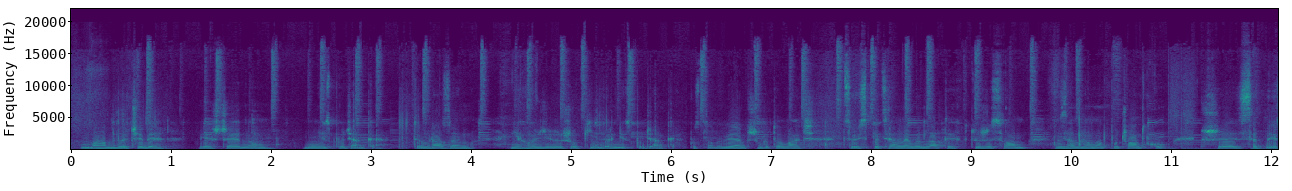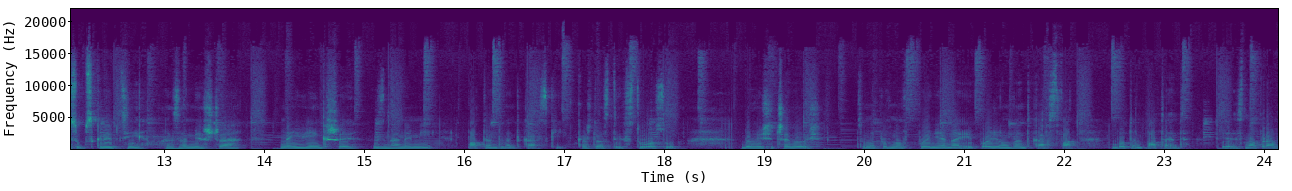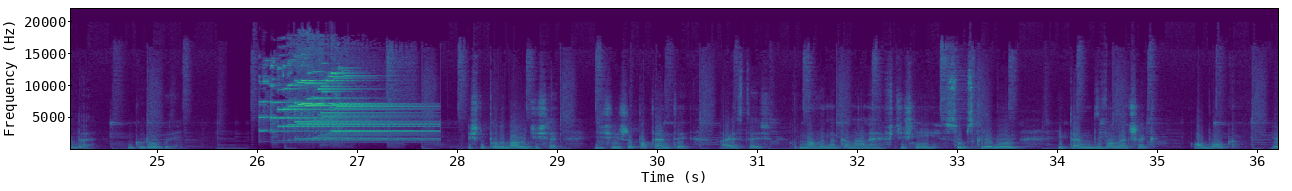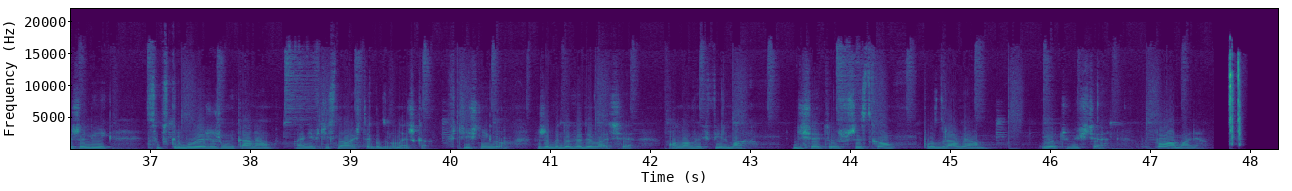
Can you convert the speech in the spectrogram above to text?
Mam dla Ciebie jeszcze jedną niespodziankę. Tym razem nie chodzi już o Kinder Niespodziankę. Postanowiłem przygotować coś specjalnego dla tych, którzy są ze mną od początku. Przy setnej subskrypcji zamieszczę największy znany mi patent wędkarski. Każda z tych 100 osób dowie się czegoś, co na pewno wpłynie na jej poziom wędkarstwa, bo ten patent jest naprawdę gruby. Jeśli podobały Ci się dzisiejsze patenty, a jesteś nowy na kanale, wciśnij subskrybuj i ten dzwoneczek obok. Jeżeli subskrybujesz już mój kanał, a nie wcisnąłeś tego dzwoneczka, wciśnij go, żeby dowiadywać się o nowych filmach. Dzisiaj to już wszystko. Pozdrawiam i oczywiście połamania.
